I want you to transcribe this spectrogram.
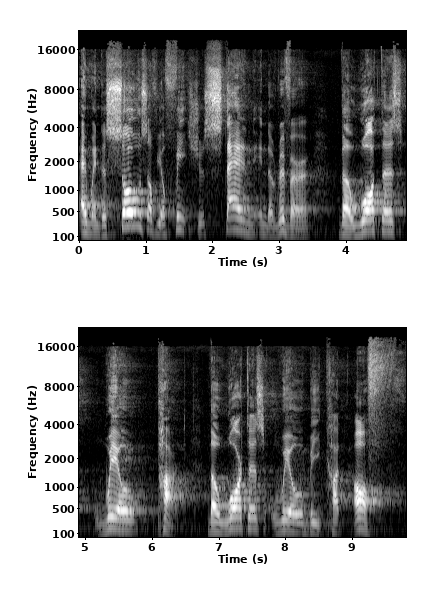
and when the soles of your feet should stand in the river, the waters will part. The waters will be cut off.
